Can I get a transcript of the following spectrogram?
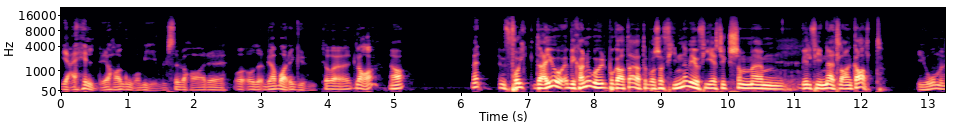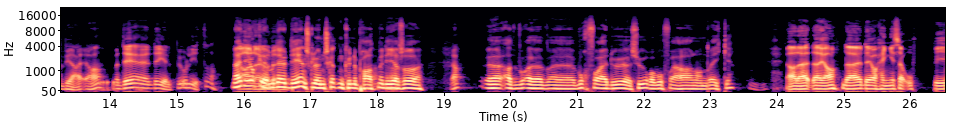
vi er heldige å ha gode omgivelser. Vi har, uh, og, og, vi har bare grunn til å være glade. Ja. Men folk, det er jo, vi kan jo gå ut på gata her etterpå, så finner vi jo fire stykker som um, vil finne et eller annet galt. Jo, men, vi er, ja, men det, det hjelper jo lite, da. Nei, det gjør ikke det, men det er jo det en skulle ønske at en kunne prate med de. altså... Uh, at, uh, hvorfor er du sur, og hvorfor er han andre ikke? Ja, det, det, ja, det er det å henge seg opp i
